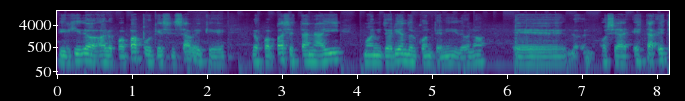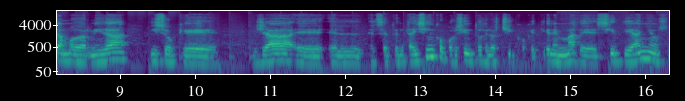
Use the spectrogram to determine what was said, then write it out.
dirigidas a los papás, porque se sabe que los papás están ahí monitoreando el contenido, ¿no? Eh, o sea, esta, esta modernidad hizo que ya eh, el, 75% de los chicos que tienen más de 7 años,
